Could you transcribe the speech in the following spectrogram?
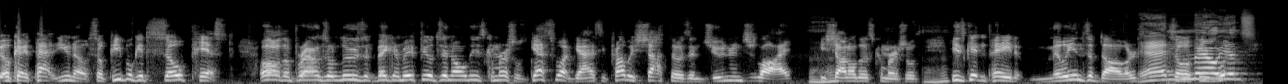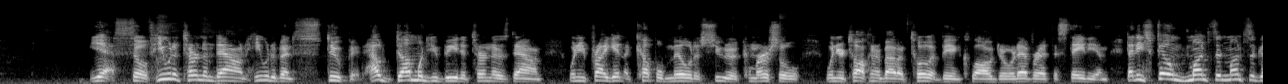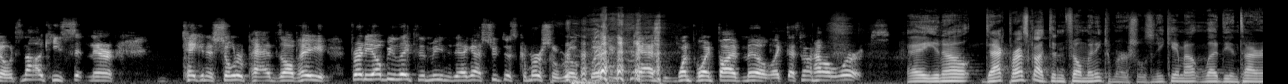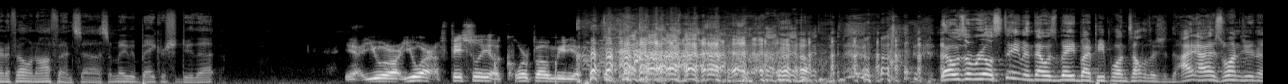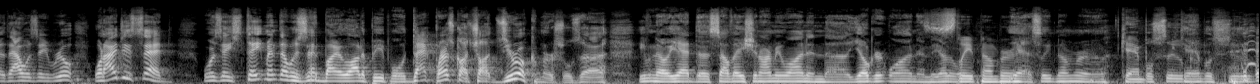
okay, Pat. You know, so people get so pissed oh, the Browns are losing. Baker Mayfield's in all these commercials. Guess what, guys? He probably shot those in June and July. Uh-huh. He shot all those commercials. He's getting paid millions of dollars. And So if he would- millions. Yes. So if he would have turned them down, he would have been stupid. How dumb would you be to turn those down when you're probably getting a couple mil to shoot a commercial when you're talking about a toilet being clogged or whatever at the stadium that he's filmed months and months ago? It's not like he's sitting there taking his shoulder pads off. Hey, Freddie, I'll be late to the meeting today. I got to shoot this commercial real quick and cash 1.5 mil. Like that's not how it works. Hey, you know, Dak Prescott didn't film any commercials, and he came out and led the entire NFL in offense. Uh, so maybe Baker should do that. Yeah, you are you are officially a corpo media. That was a real statement that was made by people on television. I, I just wanted you to know that was a real. What I just said was a statement that was said by a lot of people. Dak Prescott shot zero commercials, uh, even though he had the Salvation Army one and the yogurt one and the other Sleep one. number. Yeah, sleep number. Uh, Campbell's soup. Campbell's soup.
